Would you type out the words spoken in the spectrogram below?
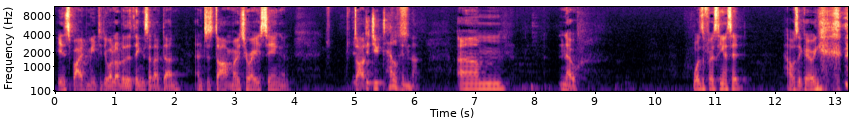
he inspired me to do a lot of the things that I've done and to start motor racing and start. Did you tell him that? Um, no. What was the first thing I said? How's it going?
